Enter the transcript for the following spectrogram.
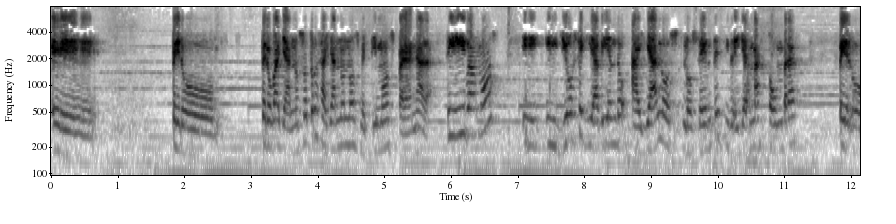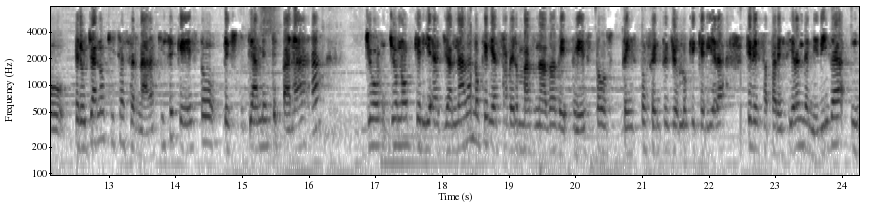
eh, pero, pero vaya, nosotros allá no nos metimos para nada. Sí íbamos y, y yo seguía viendo allá los, los entes y veía más sombras, pero, pero ya no quise hacer nada. Quise que esto definitivamente parara. Yo, yo no quería ya nada, no quería saber más nada de, estos, de estos entes. Yo lo que quería era que desaparecieran de mi vida y,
